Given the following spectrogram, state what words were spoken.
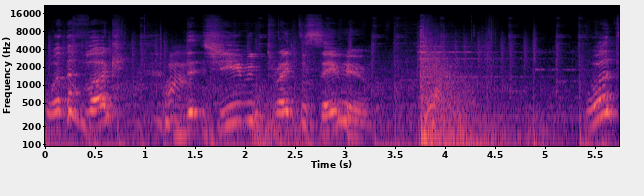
What the fuck? Did she even tried to save him? What?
